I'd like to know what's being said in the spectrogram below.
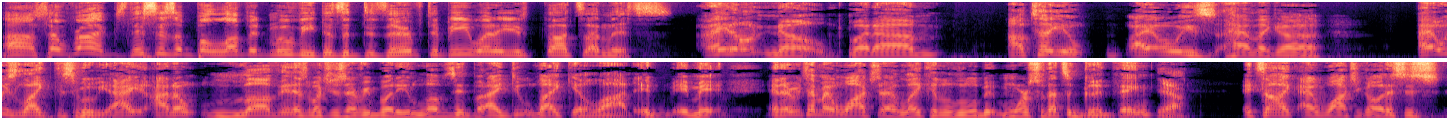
uh, so Rugs, this is a beloved movie. Does it deserve to be? What are your thoughts on this? I don't know, but um, I'll tell you, I always have like a, I always like this movie. I I don't love it as much as everybody loves it, but I do like it a lot. It it may, and every time I watch it, I like it a little bit more. So that's a good thing. Yeah. It's not like I watch it go, this is.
